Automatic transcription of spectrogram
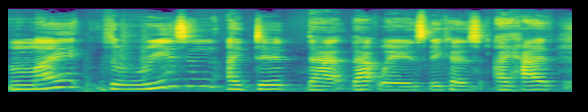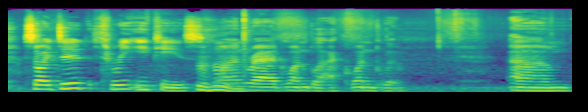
my the reason I did that that way is because I had so I did three EPs, one red, one black, one blue, um,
